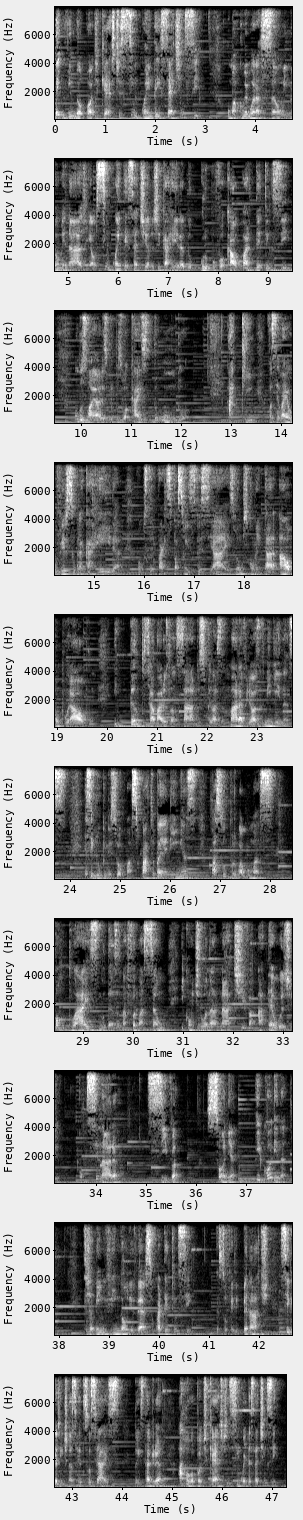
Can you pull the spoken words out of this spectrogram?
Bem-vindo ao podcast 57 em si, uma comemoração em homenagem aos 57 anos de carreira do grupo vocal Quarteto em Si, um dos maiores grupos vocais do mundo. Aqui você vai ouvir sobre a carreira, vamos ter participações especiais, vamos comentar álbum por álbum e tantos trabalhos lançados pelas maravilhosas meninas. Esse grupo iniciou com as quatro baianinhas, passou por algumas pontuais mudanças na formação e continua na, na ativa até hoje, com Sinara, Siva, Sônia e Corina. Seja bem-vindo ao universo Quarteto em Si. Eu sou Felipe Benatti, siga a gente nas redes sociais, no Instagram, arroba podcast 57 em si.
